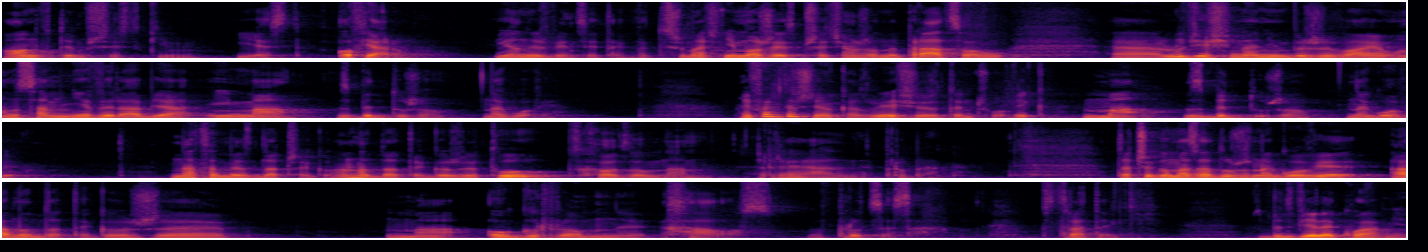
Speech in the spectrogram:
on w tym wszystkim jest ofiarą. I on już więcej tak wytrzymać nie może, jest przeciążony pracą, e, ludzie się na nim wyżywają, on sam nie wyrabia i ma zbyt dużo na głowie. No i faktycznie okazuje się, że ten człowiek ma zbyt dużo na głowie. Natomiast dlaczego? Ano dlatego, że tu wchodzą nam realne problemy. Dlaczego ma za dużo na głowie? Ano dlatego, że ma ogromny chaos w procesach, w strategii. Zbyt wiele kłamie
